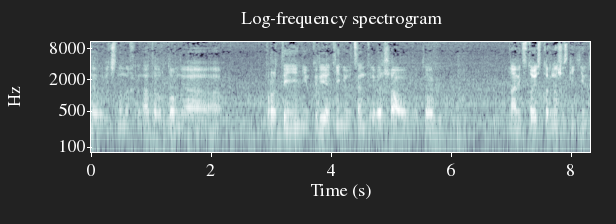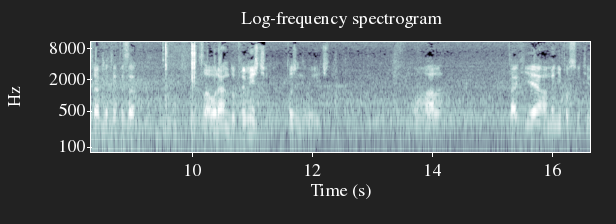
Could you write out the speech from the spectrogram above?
нелогічно нахрена та гуртовня протеїнів, креатинів в центрі Варшави. Бо то навіть з тої сторони, що скільки їм треба платити за, за оренду приміщення, теж нелогічно. Ну, але так є, а мені по суті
